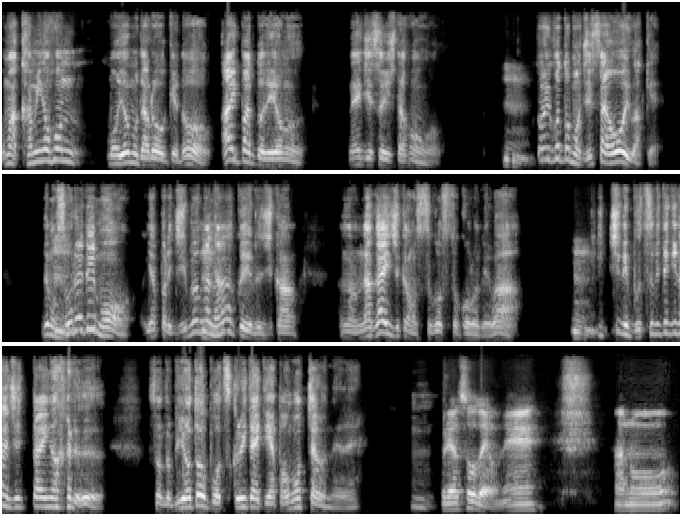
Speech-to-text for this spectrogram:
まあ、紙の本も読むだろうけど、iPad で読む、ね、自炊した本を。うん。そういうことも実際多いわけ。でも、うんそれでも、やっぱり自分が長くいる時間、あの長い時間を過ごすところでは、うんきっちり物理的な実体のある、そのビオトープを作りたいってやっぱ思っちゃうんだよね。うん。そりゃそうだよね。あの、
